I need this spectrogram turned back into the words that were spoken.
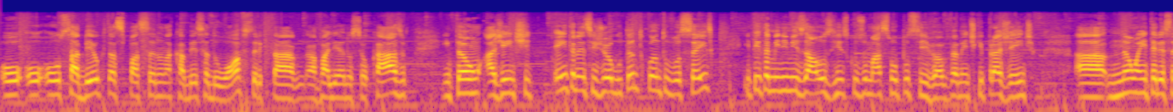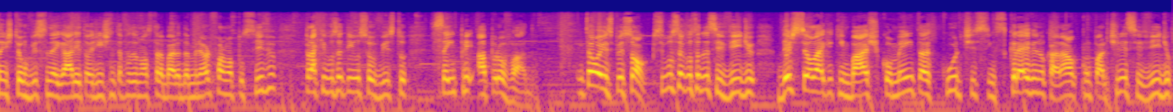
ou, ou, ou saber o que está se passando na cabeça do officer que está avaliando o seu caso. Então, a gente entra nesse jogo tanto quanto vocês e tenta minimizar os riscos o máximo possível. Obviamente que para a gente uh, não é interessante ter um visto negado, então a gente tenta fazer o nosso trabalho da melhor forma possível para que você tenha o seu visto sempre aprovado. Então é isso, pessoal. Se você gostou desse vídeo, deixe seu like aqui embaixo, comenta, curte, se inscreve no canal, compartilha esse vídeo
